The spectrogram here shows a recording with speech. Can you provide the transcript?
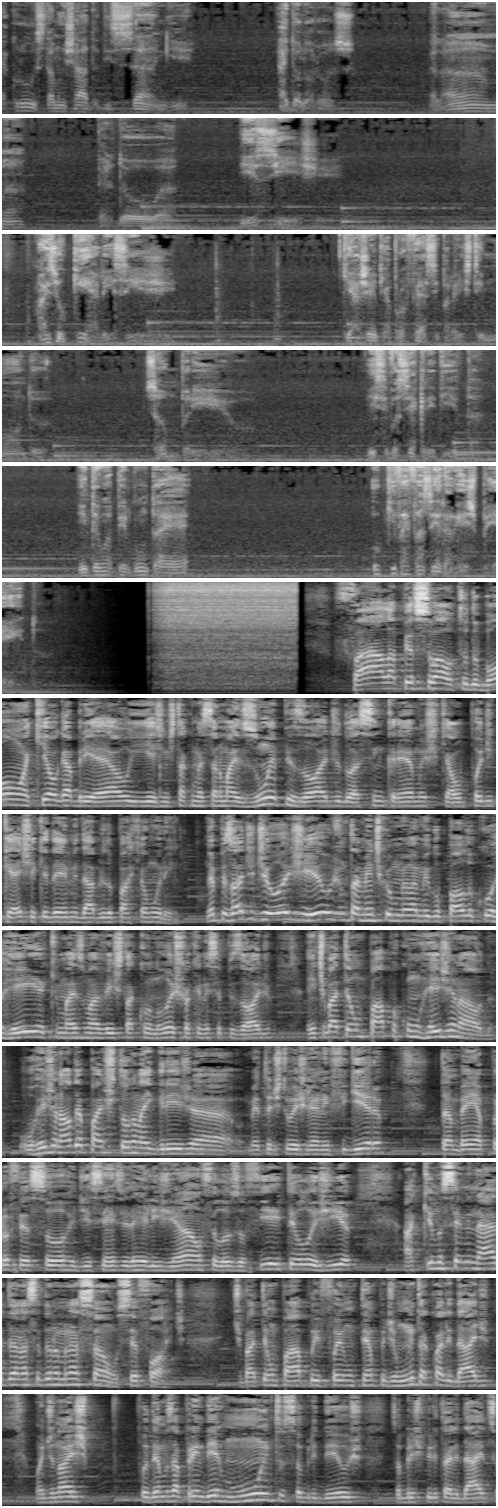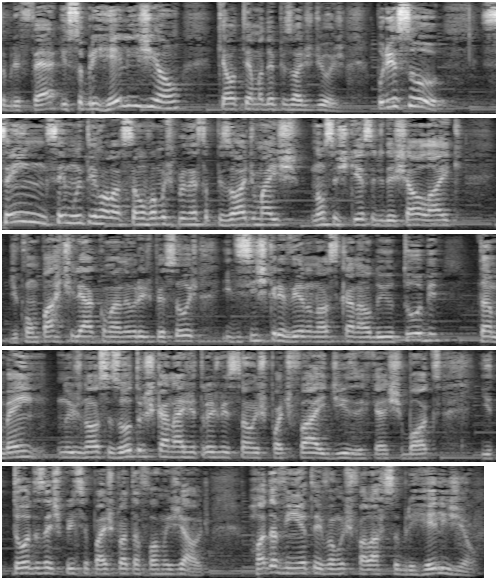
a cruz está manchada de sangue. É doloroso. Ela ama, perdoa e exige. Mas o que ela exige? Que a gente a professe para este mundo sombrio. E se você acredita, então a pergunta é: o que vai fazer a respeito? Fala pessoal, tudo bom? Aqui é o Gabriel e a gente está começando mais um episódio do Assim Cremos, que é o podcast aqui da MW do Parque Almorim. No episódio de hoje, eu, juntamente com o meu amigo Paulo Correia, que mais uma vez está conosco aqui nesse episódio, a gente bateu um papo com o Reginaldo. O Reginaldo é pastor na igreja Metodista Wesleyana em Figueira, também é professor de Ciências da Religião, Filosofia e Teologia aqui no seminário da nossa denominação, o Forte gente bateu um papo e foi um tempo de muita qualidade, onde nós pudemos aprender muito sobre Deus, sobre espiritualidade, sobre fé e sobre religião, que é o tema do episódio de hoje. Por isso, sem, sem muita enrolação, vamos para esse episódio, mas não se esqueça de deixar o like, de compartilhar com o maior número de pessoas e de se inscrever no nosso canal do YouTube, também nos nossos outros canais de transmissão, Spotify, Deezer, Cashbox e todas as principais plataformas de áudio. Roda a vinheta e vamos falar sobre religião.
